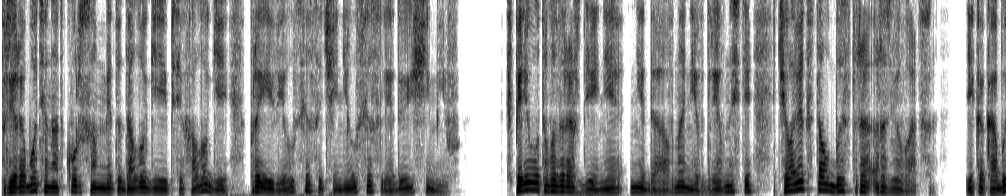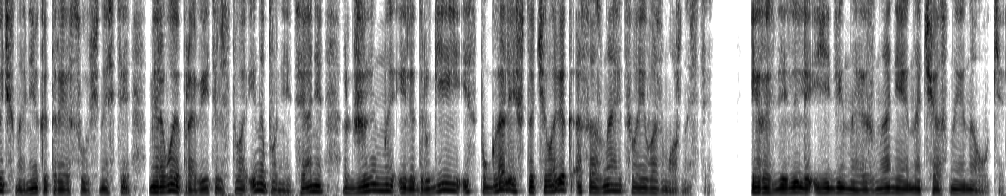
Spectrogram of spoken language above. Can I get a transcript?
При работе над курсом методологии и психологии проявился, сочинился следующий миф. В период Возрождения, недавно, не в древности, человек стал быстро развиваться. И, как обычно, некоторые сущности, мировое правительство, инопланетяне, джинны или другие испугались, что человек осознает свои возможности. И разделили единое знание на частные науки.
